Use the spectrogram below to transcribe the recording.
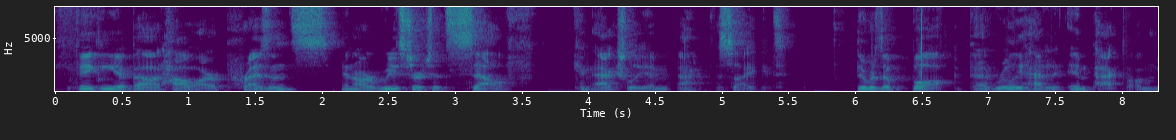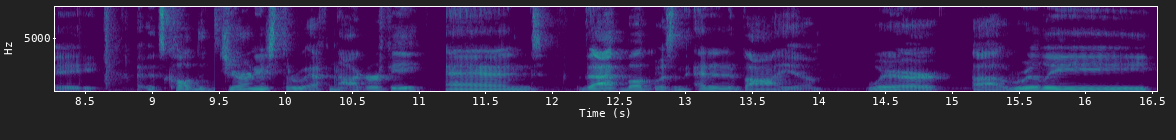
thinking about how our presence and our research itself can actually impact the site there was a book that really had an impact on me. It's called The Journeys Through Ethnography. And that book was an edited volume where uh, really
